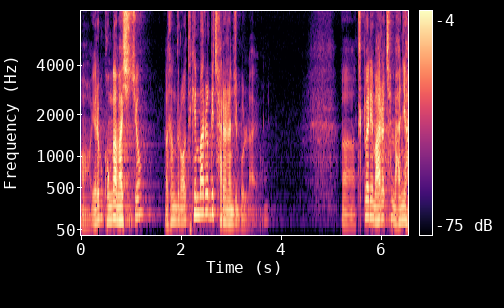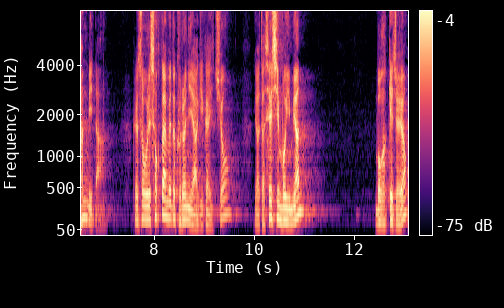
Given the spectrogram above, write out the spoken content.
어, 여러분 공감하시죠? 여성들은 어떻게 말을 그렇게 잘하는지 몰라요. 어, 특별히 말을 참 많이 합니다. 그래서 우리 속담에도 그런 이야기가 있죠. 여자 셋이 모이면 뭐가 깨져요?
